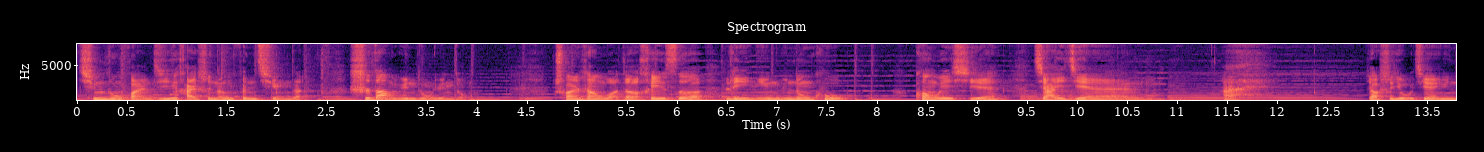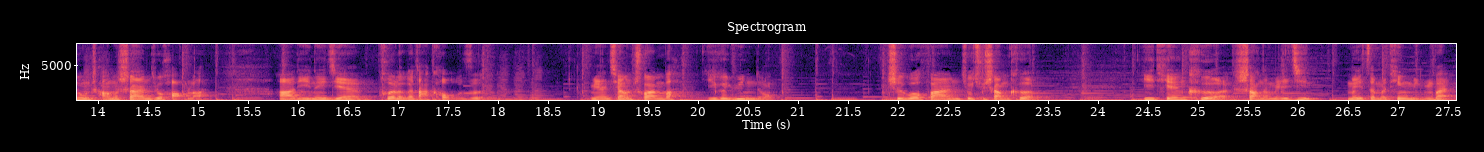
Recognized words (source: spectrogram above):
轻重缓急还是能分清的，适当运动运动。穿上我的黑色李宁运动裤。匡威鞋加一件，唉，要是有件运动长衫就好了。阿迪那件破了个大口子，勉强穿吧。一个运动。吃过饭就去上课，一天课上的没劲，没怎么听明白，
